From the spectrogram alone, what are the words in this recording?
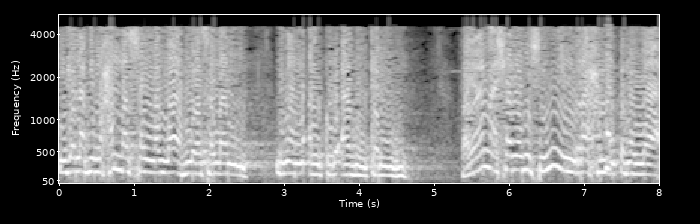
hingga Nabi Muhammad sallallahu alaihi wasallam dengan Al-Qur'anul Karim. Faya masyarakat muslimin rahmatullah.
